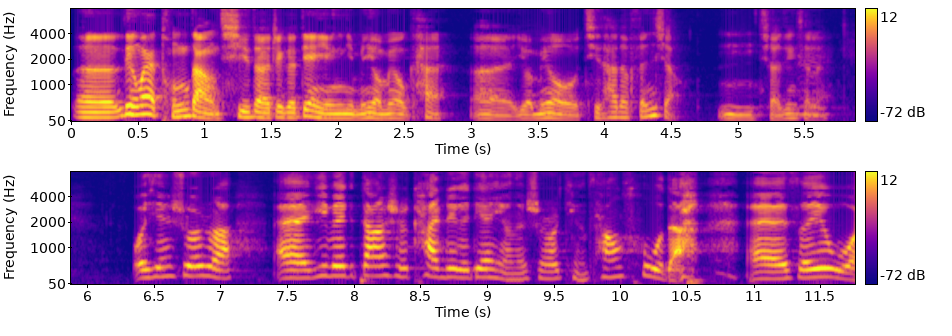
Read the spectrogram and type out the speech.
呃，另外同档期的这个电影你们有没有看？呃，有没有其他的分享？嗯，小静先来。我先说说。呃，因为当时看这个电影的时候挺仓促的，呃，所以我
